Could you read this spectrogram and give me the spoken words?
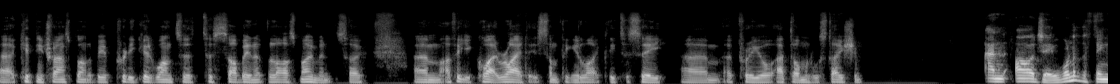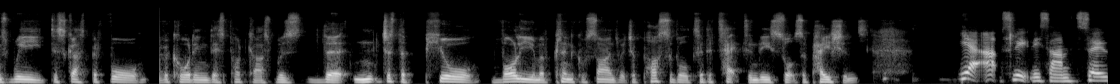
uh, kidney transplant would be a pretty good one to, to sub in at the last moment. So um, I think you're quite right. It's something you're likely to see um, for your abdominal station. And RJ, one of the things we discussed before recording this podcast was the just the pure volume of clinical signs which are possible to detect in these sorts of patients. Yeah, absolutely, Sam. So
